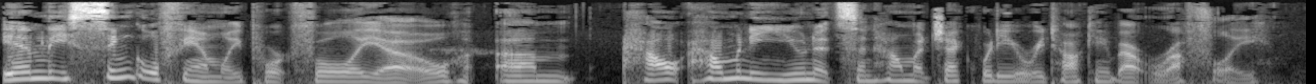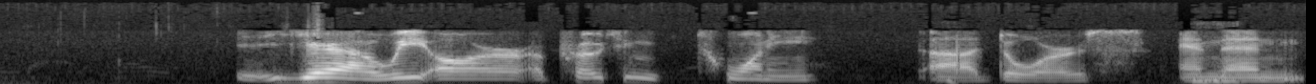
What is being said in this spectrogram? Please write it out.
in the single family portfolio, um, how how many units and how much equity are we talking about roughly? Yeah, we are approaching 20 uh, doors, and mm-hmm. then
